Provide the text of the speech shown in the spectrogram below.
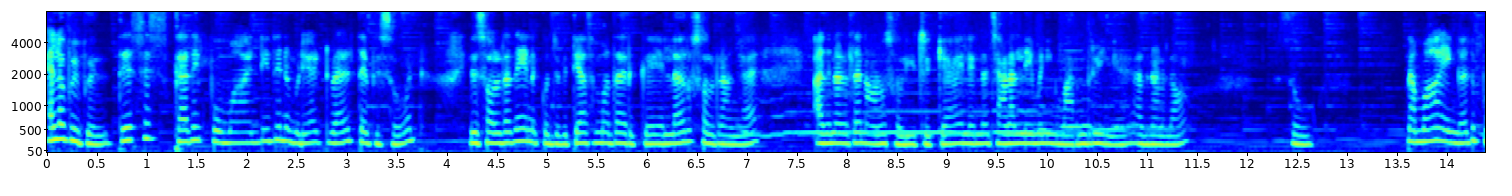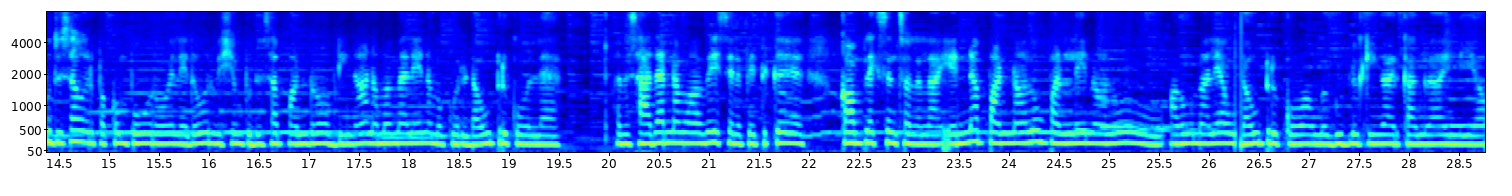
ஹலோ பீப்புள் திஸ் இஸ் கதை போமா அண்ட் இது நம்முடைய டுவெல்த் எபிசோட் இது சொல்கிறதே எனக்கு கொஞ்சம் வித்தியாசமாக தான் இருக்குது எல்லோரும் சொல்கிறாங்க அதனால தான் நானும் சொல்லிகிட்ருக்கேன் இல்லைன்னா சேனல் நேமே நீங்கள் மறந்துடுவீங்க அதனால தான். ஸோ நம்ம எங்கேயாவது புதுசாக ஒரு பக்கம் போகிறோம் இல்லை ஏதோ ஒரு விஷயம் புதுசாக பண்ணுறோம் அப்படின்னா நம்ம மேலே நமக்கு ஒரு டவுட் இருக்கும்ல. அது சாதாரணமாகவே சில பேர்த்துக்கு காம்ப்ளெக்ஸ்ன்னு சொல்லலாம். என்ன பண்ணாலும் பண்ணலைனாலும் அவங்க மேலேயே அவங்க டவுட் இருக்கும். அவங்க குட் லுக்கிங்காக இருக்காங்களா இல்லையா?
